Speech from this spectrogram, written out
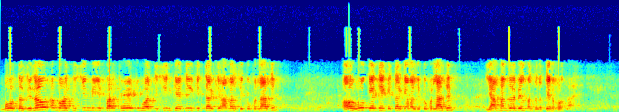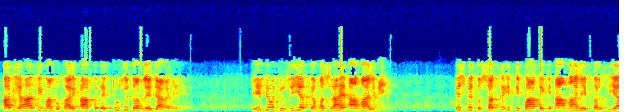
معتزلہ اور محدثین میں یہ فرق ہے کہ محدثین کہتے ہیں کہ ترک عمل سے کفر لازم، اور وہ کہتے ہیں کہ ترک عمل سے کفر لازم، یا منزل بل منزل تین ہوتا ہے۔ اب یہاں سے امام بخاری آپ کو ایک دوسری طرف لے جا رہے ہیں۔ یہ جو جزیت کا مسئلہ ہے اعمال میں، اس میں تو سب سے اتفاق ہے کہ اعمال فرضیہ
